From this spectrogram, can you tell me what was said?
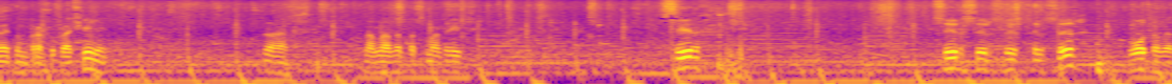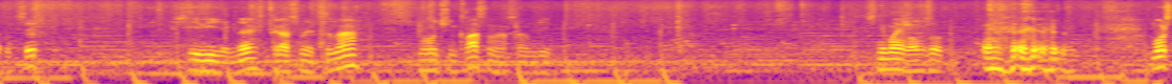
поэтому прошу прощения. Так, нам надо посмотреть сыр. Сыр, сыр, сыр, сыр, сыр. Вот он этот сыр. Все видят, да? Красная цена. Но очень классно на самом деле. Снимаем обзор. Может,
